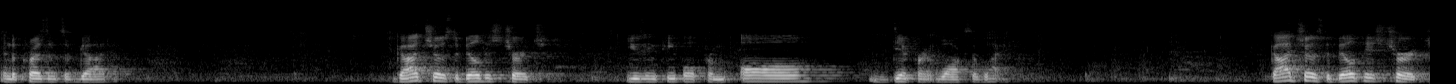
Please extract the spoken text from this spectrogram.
in the presence of God. God chose to build his church using people from all different walks of life. God chose to build his church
